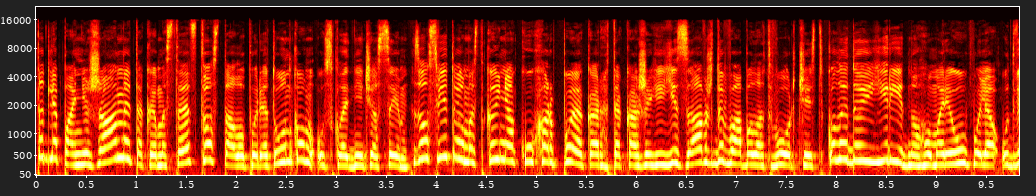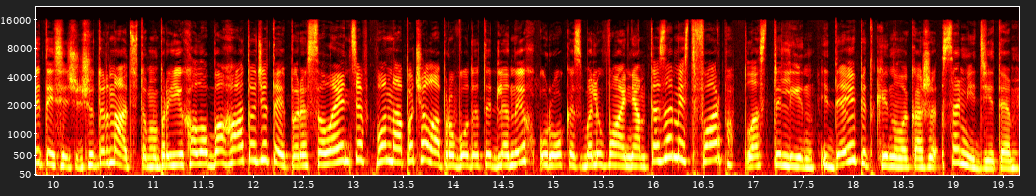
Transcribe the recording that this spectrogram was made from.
Та для пані Жанни таке мистецтво стало порятунком у складні часи. За освітою мисткиня кухар-пекар та каже, її завжди вабила творчість. Коли до її рідного Маріуполя у 2014-му приїхало багато дітей-переселенців, вона почала проводити для них уроки з малювання. Та замість фарб пластилін. Ідею підкинули, каже, самі діти.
